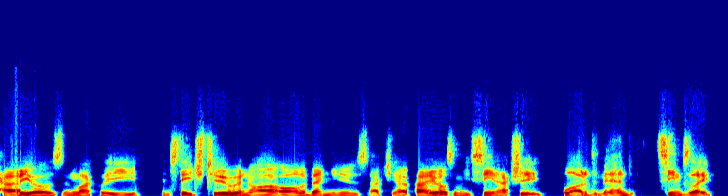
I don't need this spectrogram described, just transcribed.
patios, and luckily in stage two, and uh, all the venues actually have patios, and we've seen actually a lot of demand. It seems like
